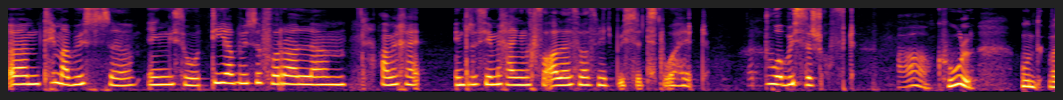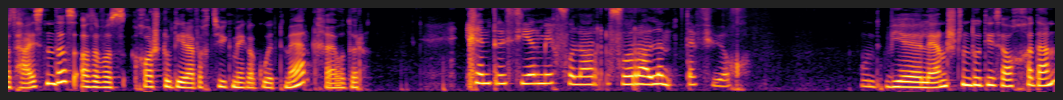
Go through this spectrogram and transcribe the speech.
Ähm, Thema Wissen. Irgendwie so Tierwissen vor allem. Aber ich interessiere mich eigentlich für alles, was mit Wissen zu tun hat. Naturwissenschaft. Ah, cool. Und was heißt denn das? Also was kannst du dir einfach Zeug mega gut merken, oder? Ich interessiere mich vor, vor allem dafür. Und wie lernst du die Sachen dann?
